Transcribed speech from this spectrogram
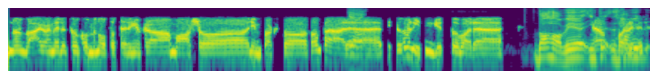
hver gang dere kommer med oppdateringer fra Mars og Rimfax og sånt, så er, Ja. eh, sitter som en liten gutt og bare Da har vi, har vi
